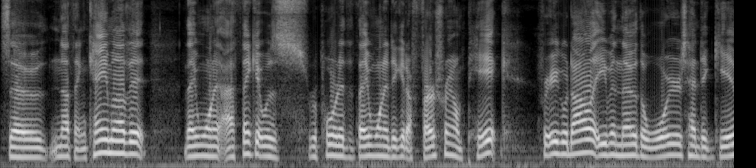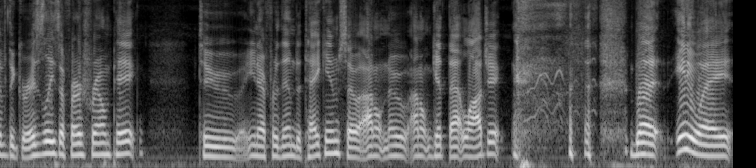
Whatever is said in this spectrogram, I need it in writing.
so nothing came of it. They wanted, I think it was reported that they wanted to get a first round pick for Iguodala, even though the Warriors had to give the Grizzlies a first round pick to you know for them to take him. So I don't know. I don't get that logic. but anyway,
